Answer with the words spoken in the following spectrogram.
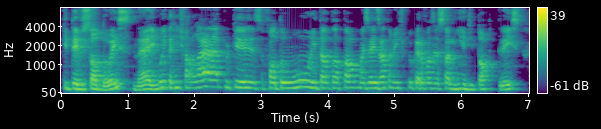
que teve só dois, né? E muita gente fala, ah, porque faltou um e tal, tal, tal, mas é exatamente porque eu quero fazer essa linha de top 3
